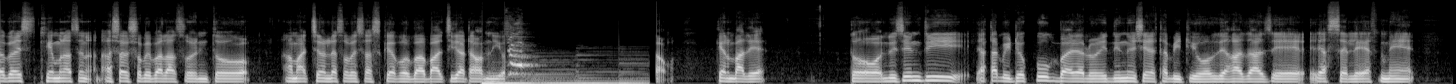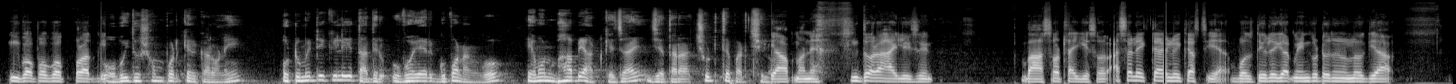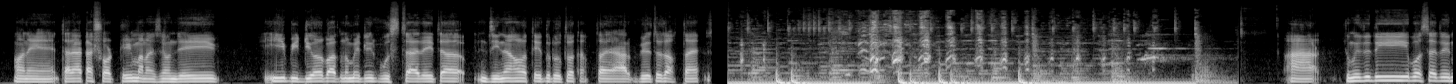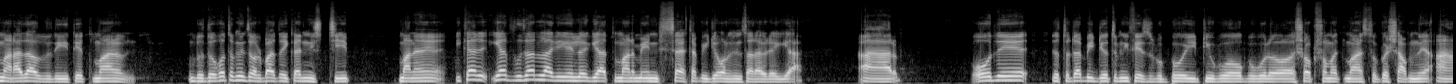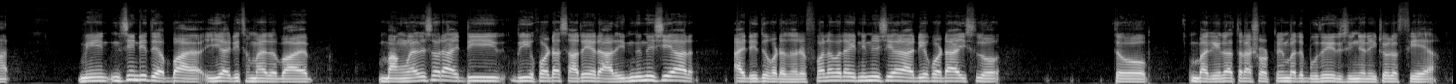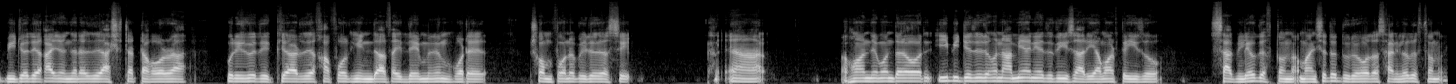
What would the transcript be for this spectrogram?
তো গাইস কেমন আছেন আশা সবাই ভালো আছেন তো আমার চ্যানেলটা সবাই সাবস্ক্রাইব করবা বা চিরাটা দিও কেন বাদে তো রিসেন্টলি একটা ভিডিও খুব ভাইরাল এই দিন একটা ভিডিও দেখা যায় যে ছেলে এক মেয়ে গপ গপ করার অবৈধ সম্পর্কের কারণে অটোমেটিক্যালি তাদের উভয়ের গোপনাঙ্গ এমনভাবে আটকে যায় যে তারা ছুটতে পারছিল। মানে ধরা হাইলিছেন বা শর্ট লাগিয়েছে আসলে একটা হলো কাজ বলতে হলে গিয়া মেইন ঘটনা হলো গিয়া মানে তারা একটা শর্ট ফিল্ম বানাইছেন যে এই- ভিডিওর মাধ্যমে বুঝতে হয় এটা জিনা হতে দ্রুত থাকতে হয় আর বিরত থাকতে হয় আর তুমি যদি বসে যদি মারা যাও যদি, তে তোমার দুদক তুমি জলবা তো ইকার নিশ্চিত। মানে ইকার ইয়ার বুঝার লাগে গেলে গিয়া তোমার মেইন একটা ভিডিও বানাইছেন তারা হইলে গিয়া। আর ও যে যতটা ভিডিও তুমি ফেসবুক ইউটিউব গুগল সব সময় তোমার চোখের সামনে, আর রিসেন্টলি বা ই আইডি থামাই দেবা বাংলাদেশের আইডি দুই কটা সারে আর ইন্দোনেশিয়ার আইডি দুই কটা সারে। ফলে ফলে ইন্দোনেশিয়ার আইডি কটা আইসলো তো বাকিরা তারা শর্ট ফিল্ম বাদে বুঝেই দিচ্ছেন যে এটা হলো ফিয়া ভিডিও দেখাই জন যে আশি টাকা করা করে দেখি আর যে কাপড় কিনতে চাইলে এমনি করে সম্পূর্ণ ভিডিও আছে। আর এখন যেমন ধরো, এই ভিডিওতে যখন আমি আনিয়ে যদি সারি আমার পেজও ছাগলেও দেখতো না। মানুষের তো দূরে কথা ছাগলেও দেখতো না।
